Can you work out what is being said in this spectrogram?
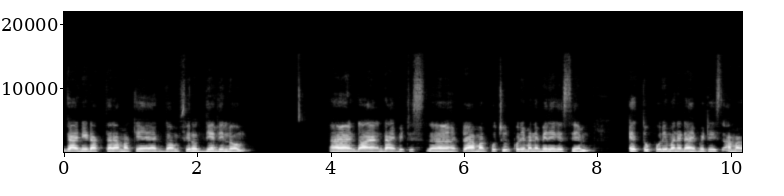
গাইনি ডাক্তার আমাকে একদম ফেরত দিয়ে দিল। ডায়াবেটিসটা আমার প্রচুর পরিমাণে বেড়ে গেছে। এত পরিমাণে ডায়াবেটিস আমার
